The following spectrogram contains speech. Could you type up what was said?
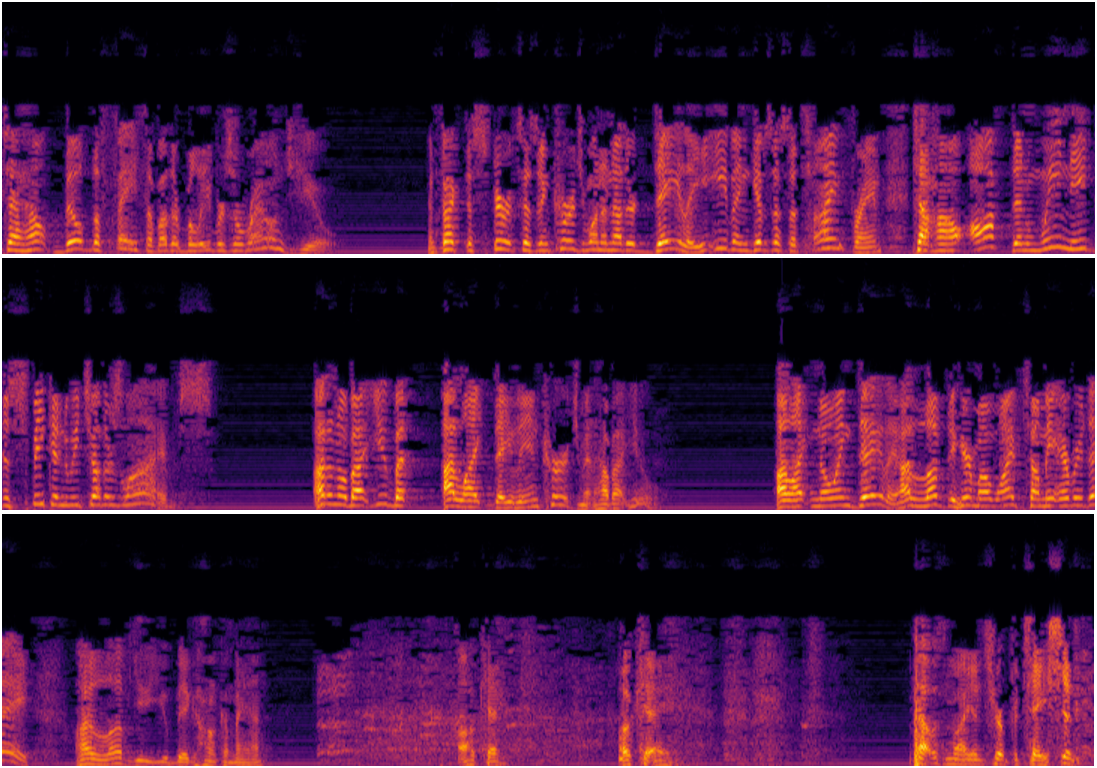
to help build the faith of other believers around you. In fact, the Spirit says encourage one another daily. He even gives us a time frame to how often we need to speak into each other's lives. I don't know about you, but I like daily encouragement. How about you? I like knowing daily. I love to hear my wife tell me every day, I love you, you big hunk of man. Okay. Okay. That was my interpretation.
